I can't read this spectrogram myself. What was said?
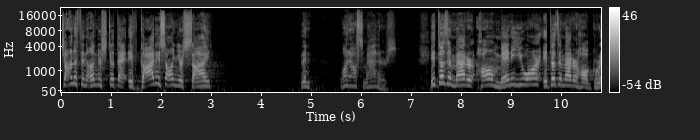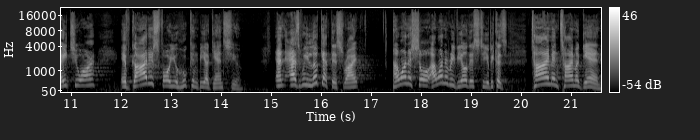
Jonathan understood that if God is on your side, then what else matters? It doesn't matter how many you are, it doesn't matter how great you are. If God is for you, who can be against you? And as we look at this, right, I want to show, I want to reveal this to you because time and time again,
